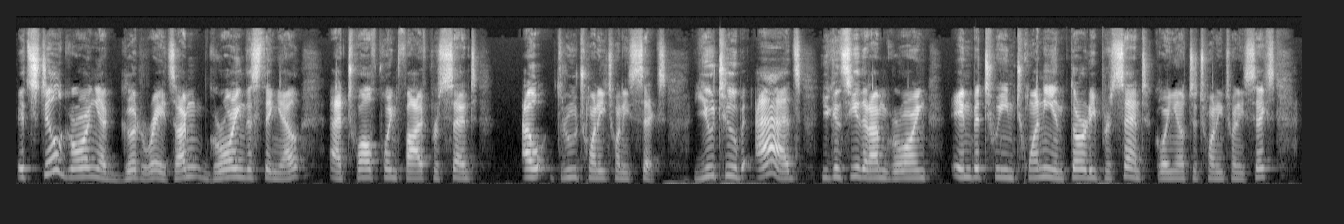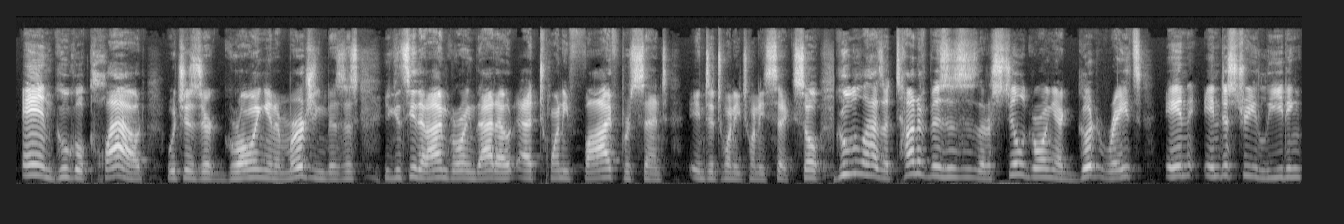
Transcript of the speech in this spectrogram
it's still growing at good rates. I'm growing this thing out at 12.5% out through 2026. YouTube ads, you can see that I'm growing in between 20 and 30% going out to 2026. And Google Cloud, which is their growing and emerging business, you can see that I'm growing that out at 25% into 2026. So Google has a ton of businesses that are still growing at good rates in industry leading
